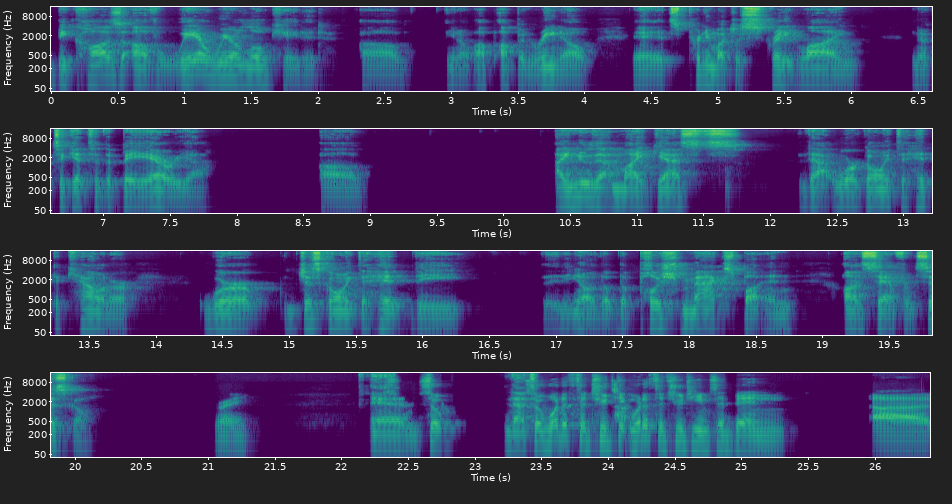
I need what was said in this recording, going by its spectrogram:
because of where we're located, uh, you know, up up in Reno, it's pretty much a straight line, you know, to get to the Bay Area. Uh, I knew that my guests that were going to hit the counter were just going to hit the, you know, the, the push max button on San Francisco. Right. And so that's so. What if the two te- what if the two teams had been uh,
